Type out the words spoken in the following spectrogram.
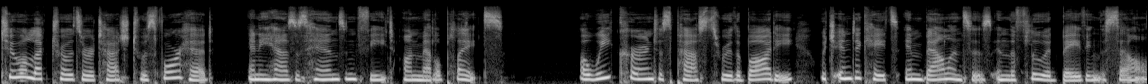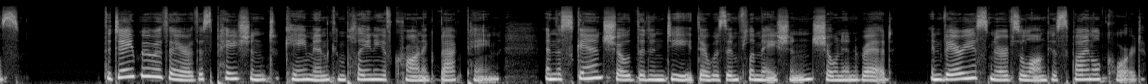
Two electrodes are attached to his forehead, and he has his hands and feet on metal plates. A weak current is passed through the body, which indicates imbalances in the fluid bathing the cells. The day we were there, this patient came in complaining of chronic back pain, and the scan showed that indeed there was inflammation, shown in red, in various nerves along his spinal cord.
